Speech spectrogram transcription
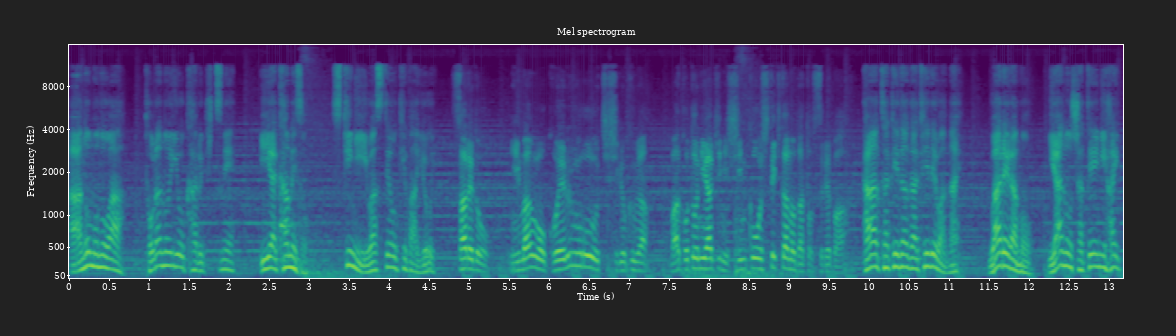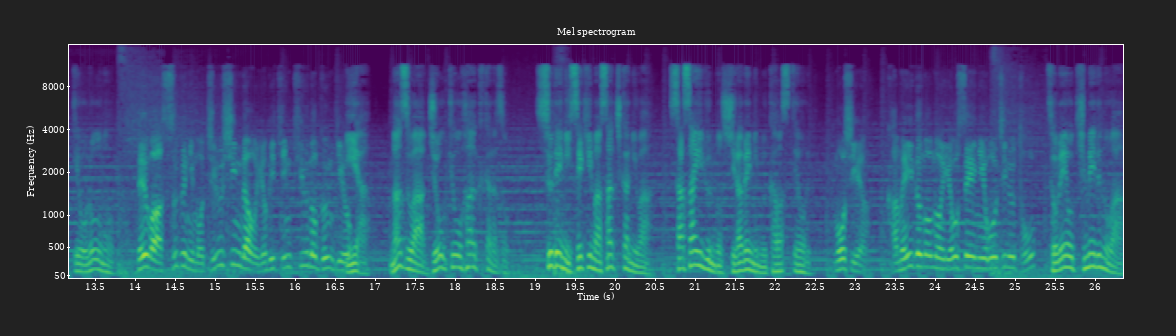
あの者は、虎の意を狩る狐、いや亀ぞ。好きに言わせておけばよい。されど、2万を超える大内主力が、誠に秋に侵攻してきたのだとすれば。ああ、武田だけではない。我らも矢の射程に入っておろうの。ではすぐにも重臣らを呼び緊急の分岐を。いや、まずは状況把握からぞ。すでに関正親には、笹井軍の調べに向かわせておる。もしや、亀井殿の要請に応じると？それを決めるのは、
